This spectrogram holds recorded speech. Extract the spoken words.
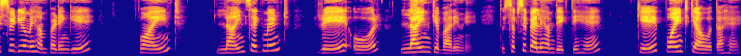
इस वीडियो में हम पढ़ेंगे पॉइंट, लाइन सेगमेंट, रे और लाइन के बारे में। तो सबसे पहले हम देखते हैं कि पॉइंट क्या होता है।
